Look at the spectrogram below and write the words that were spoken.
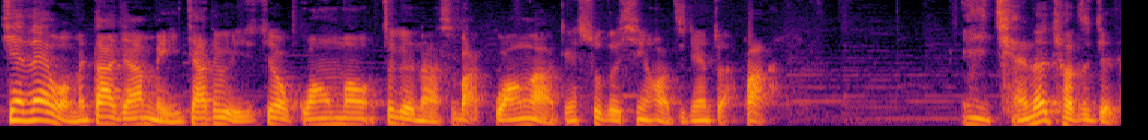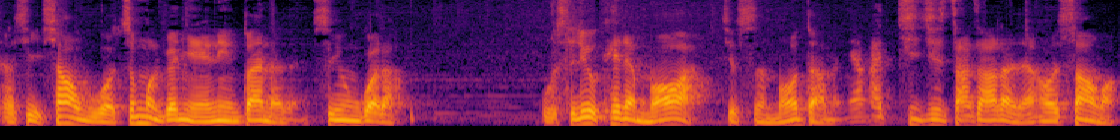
现在我们大家每一家都有一个叫光猫，这个呢是把光啊跟数字信号之间转化。以前的调制解调器，像我这么个年龄段的人是用过的。五十六 K 的猫啊，就是猫的嘛，你看叽叽喳喳的，然后上网。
